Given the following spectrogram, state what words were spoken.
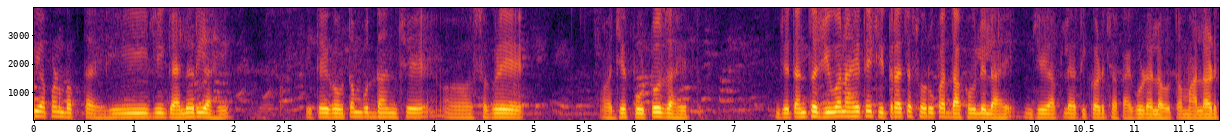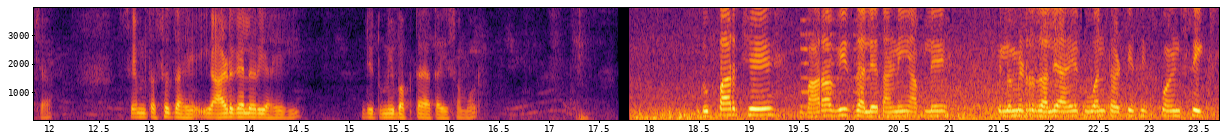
जी आपण बघताय ही जी गॅलरी आहे इथे गौतम बुद्धांचे सगळे जे फोटोज आहेत जे त्यांचं जीवन आहे ते चित्राच्या स्वरूपात दाखवलेलं आहे जे आपल्या तिकडच्या पॅगोड्याला होतं मालाडच्या. सेम तसंच आहे ही आर्ट गॅलरी आहे ही जी तुम्ही बघताय आता ही समोर. दुपारचे बारा वीस झालेत आणि आपले किलोमीटर झाले आहेत one thirty six point six.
